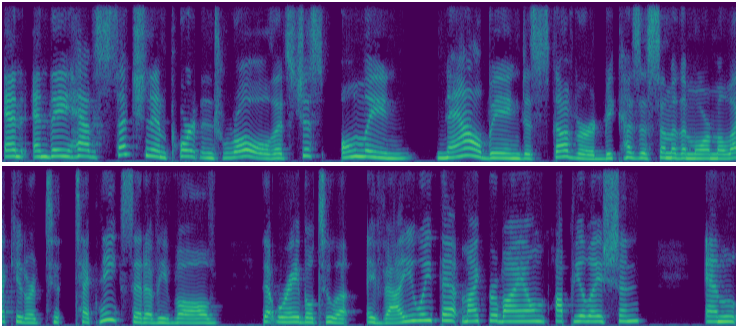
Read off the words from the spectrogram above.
And and they have such an important role that's just only now being discovered because of some of the more molecular t- techniques that have evolved that were able to uh, evaluate that microbiome population and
